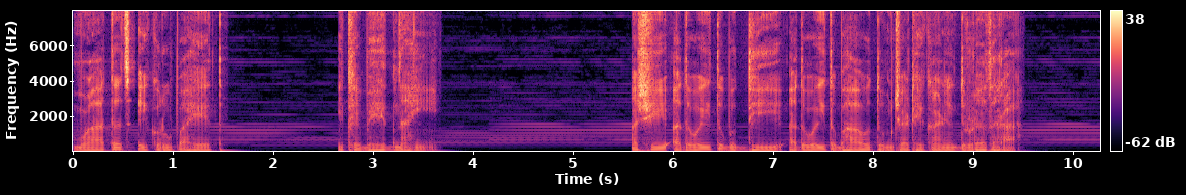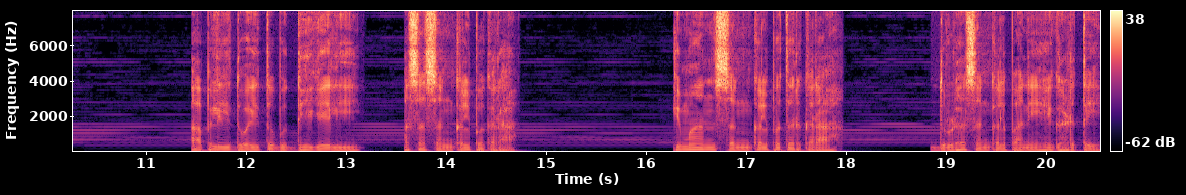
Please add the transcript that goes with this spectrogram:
मुळातच एकरूप आहेत. इथे भेद नाही. अशी अद्वैत बुद्धी अद्वैत भाव तुमच्या ठिकाणी दृढ धरा. आपली द्वैत बुद्धी गेली असा संकल्प करा. किमान संकल्प तर करा. दृढ संकल्पाने हे घडते.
